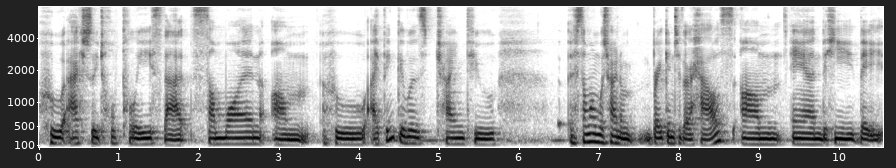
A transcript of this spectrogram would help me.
who actually told police that someone um, who I think it was trying to someone was trying to break into their house um, and he they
